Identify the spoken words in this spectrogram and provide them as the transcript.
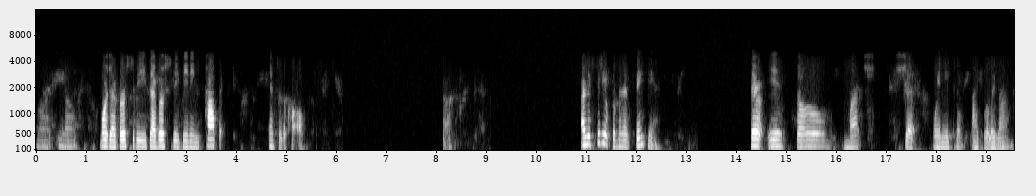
or, you know, more diversity, diversity meaning topics into the call. I was sitting here for a minute thinking there is so much shit we need to like really learn.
